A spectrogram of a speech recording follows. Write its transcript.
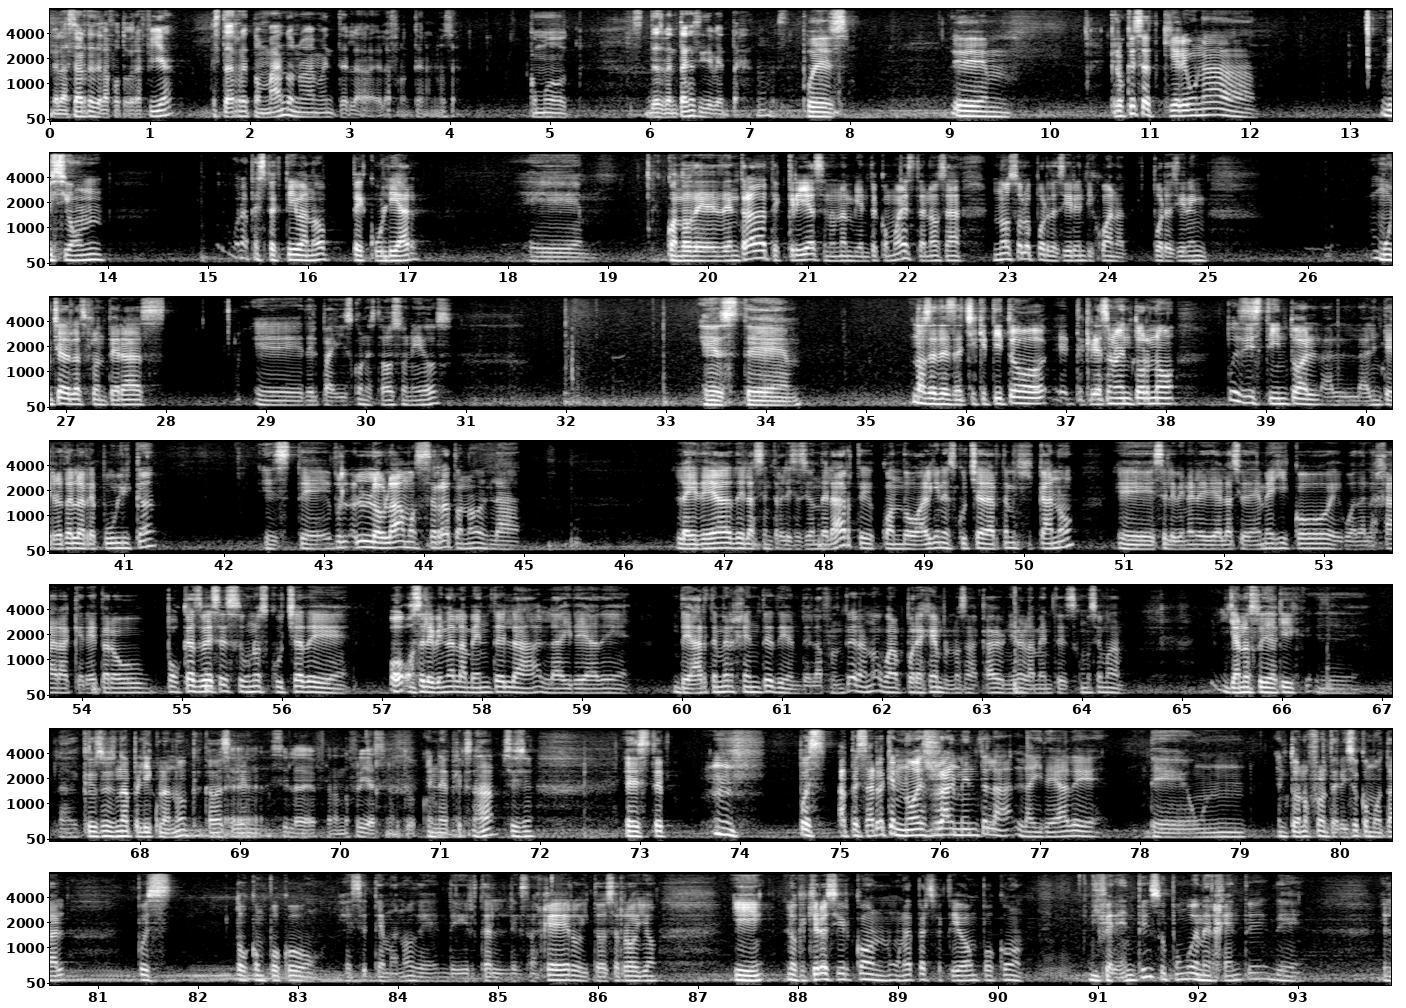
de las artes, de la fotografía, estás retomando nuevamente la, la frontera, ¿no? O sea, como desventajas y de ventajas, ¿no? Pues em, creo que se adquiere una visión, una perspectiva, ¿no? Peculiar. eh, cuando de, de entrada te crías en un ambiente como este, ¿no? O sea, no solo por decir en Tijuana, por decir en muchas de las fronteras eh, del país con Estados Unidos. Este, no sé, desde chiquitito eh, te crías en un entorno pues distinto al, al- al interior de la República. Este, pues, lo hablábamos hace rato, ¿no? La, la idea de la centralización del arte. Cuando alguien escucha de arte mexicano, eh, se le viene la idea de la Ciudad de México, eh, Guadalajara, Querétaro. Pocas veces uno escucha de, o, o se le viene a la mente la, la idea de, de arte emergente de, de la frontera, ¿no? Bueno, por ejemplo, no se me acaba de venir a la mente, es- ¿cómo se llama? Ya no estoy aquí. eh, la- que es una película, ¿no? Que acaba de salir en, Eh, sí, la de Fernando Frías, si no en Netflix. Ajá, sí, sí. Este, pues a pesar de que no es realmente la, la idea de, de un entorno fronterizo como tal, pues toca un poco ese tema, ¿no? De, de irte al extranjero y todo ese rollo. Y lo que quiero decir con una perspectiva un poco diferente, supongo, emergente de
